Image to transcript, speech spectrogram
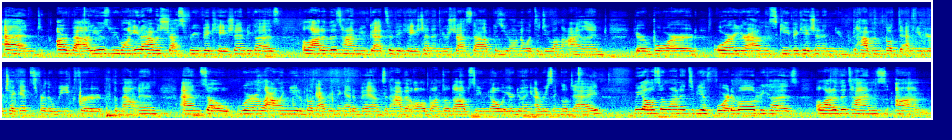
and our values. We want you to have a stress free vacation because a lot of the time you get to vacation and you're stressed out because you don't know what to do on the island, you're bored, or you're out on the ski vacation and you haven't booked any of your tickets for the week for the mountain. And so we're allowing you to book everything in advance and have it all bundled up so you know what you're doing every single day. We also want it to be affordable because a lot of the times um,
